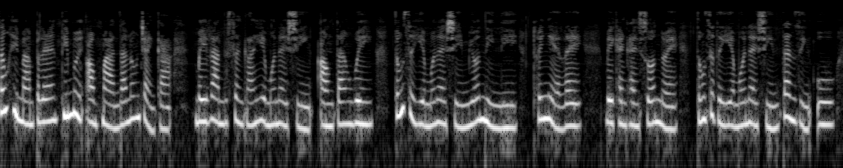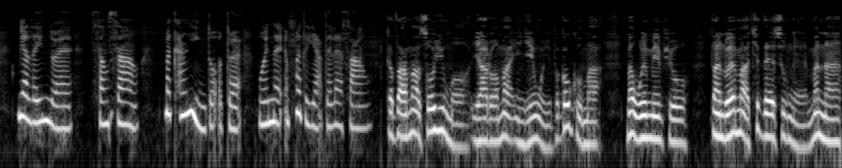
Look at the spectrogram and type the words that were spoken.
松黑曼不兰地门奥曼南龙站嘎，梅兰的生干叶木乃行昂丹温，东石叶木乃行苗妮妮推眼泪，没看看所内，东石的叶木乃行单人屋，苗雷暖桑桑，မခန်းရင်တို့အတွက်မွေးနေ့အမှတ်တရတဲ့လက်ဆောင်ကတာမစိုးယူမော်ရာတော်မှအင်ဂျင်ဝေပကုတ်ကူမှမဝင်းမင်းဖြိုးတန်တွဲမှချစ်တဲ့စုငယ်မနန်း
